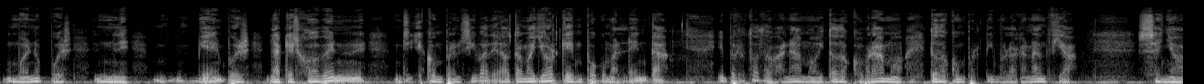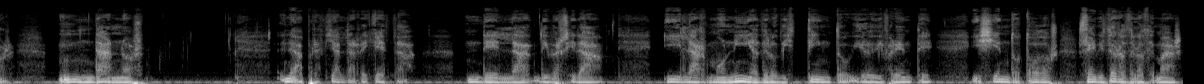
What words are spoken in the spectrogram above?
bueno, pues bien, pues la que es joven es comprensiva de la otra mayor que es un poco más lenta. Y pero todos ganamos y todos cobramos, todos compartimos la ganancia. Señor, danos apreciar la riqueza de la diversidad y la armonía de lo distinto y de lo diferente, y siendo todos servidores de los demás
